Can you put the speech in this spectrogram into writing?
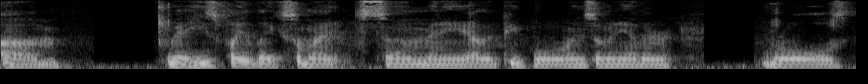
Um, yeah, he's played like so many so many other people and so many other roles.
